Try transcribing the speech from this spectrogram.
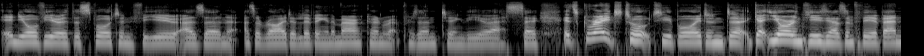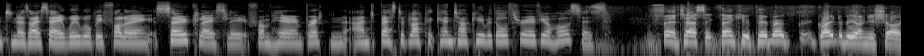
in your view of the sport and for you as an as a rider living in America and representing the US. So it's great to talk to you, Boyd, and uh, get your enthusiasm for the event. And as I say, we will be following so closely from here in Britain. And best of luck at Kentucky with all three of your horses. Fantastic, thank you, Pippa. Great to be on your show.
